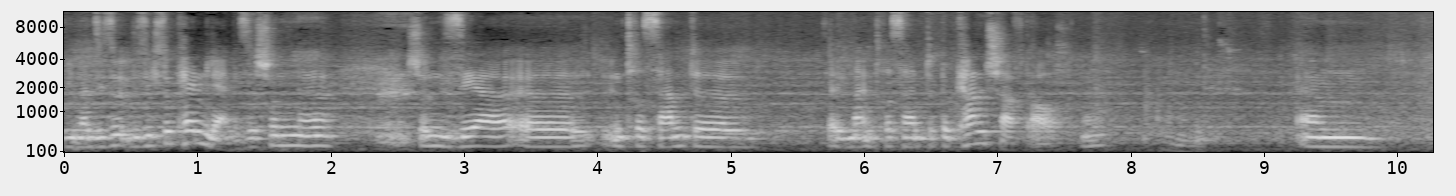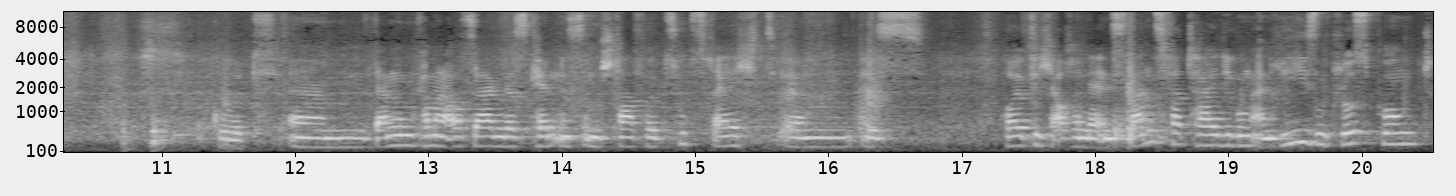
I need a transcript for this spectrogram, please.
wie man sie so, sich so kennenlernt. Das ist schon eine, schon eine sehr äh, interessante, sag ich mal, interessante Bekanntschaft auch. Ne? Ähm, gut, ähm, dann kann man auch sagen, dass Kenntnis im Strafvollzugsrecht ähm, ist häufig auch in der Instanzverteidigung ein riesen Pluspunkt.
